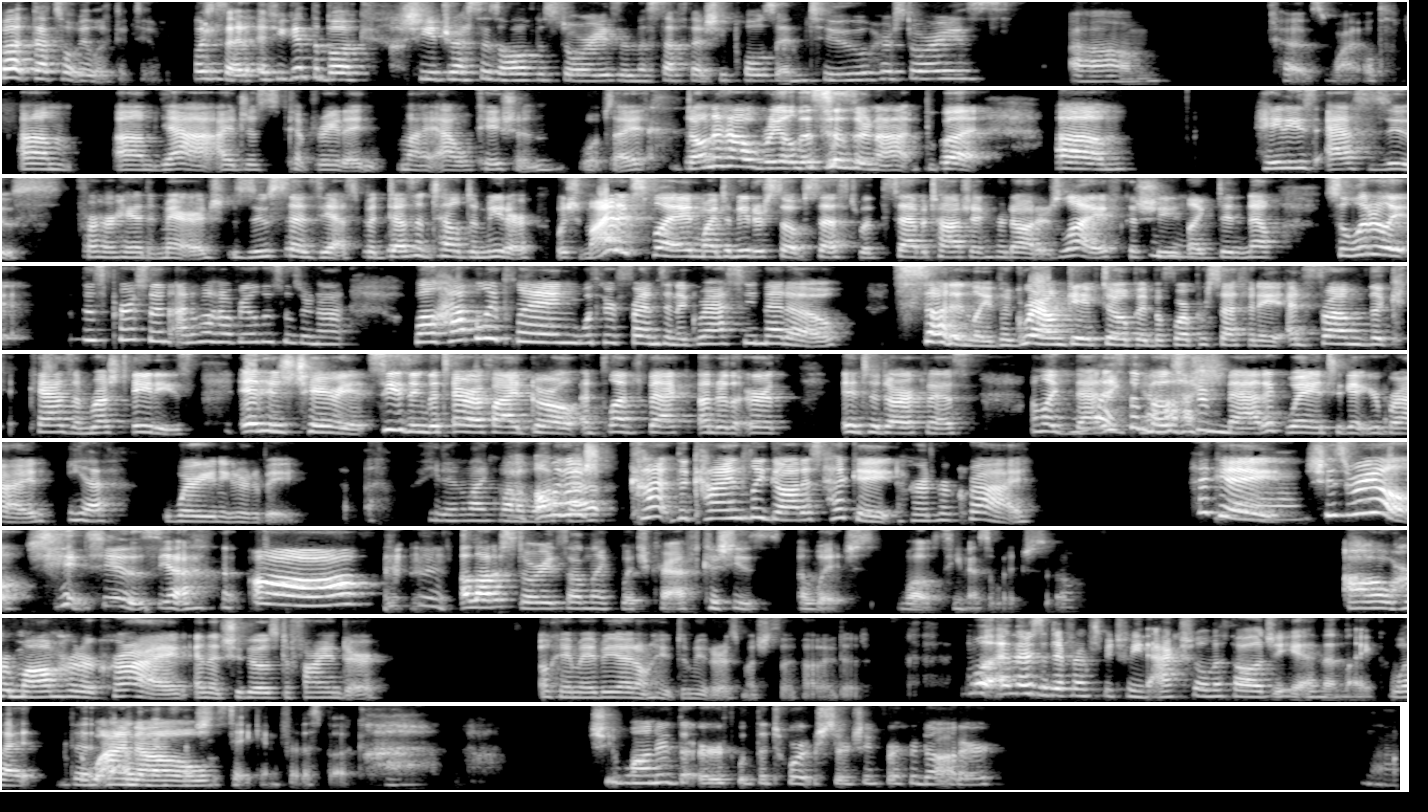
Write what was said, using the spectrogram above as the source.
But that's what we looked into. Like I said, if you get the book, she addresses all of the stories and the stuff that she pulls into her stories. Um, cause wild. um, um, yeah, I just kept reading my owlcation website. Don't know how real this is or not, but um Hades asks Zeus for her hand in marriage. Zeus says yes, but doesn't tell Demeter, which might explain why Demeter's so obsessed with sabotaging her daughter's life because she Mhm. like didn't know. So literally, this person, I don't know how real this is or not, while happily playing with her friends in a grassy meadow, suddenly the ground gaped open before Persephone, and from the chasm rushed Hades in his chariot, seizing the terrified girl and plunged back under the earth into darkness. I'm like, Oh that my is the most dramatic way to get your bride Yeah. where you need her to be. He didn't like want to Oh my gosh, up. the kindly goddess Hecate heard her cry. Hecate, Aw. she's real. She she is, yeah. Aww. a lot of stories on like witchcraft because she's a witch. Well, seen as a witch, so Oh, her mom heard her crying and then she goes to find her. Okay, maybe I don't hate Demeter as much as I thought I did. well, and there's a difference between actual mythology and then like what the, the Well, I elements know. that she's taken for this book. She wandered the earth with the torch searching for her daughter.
